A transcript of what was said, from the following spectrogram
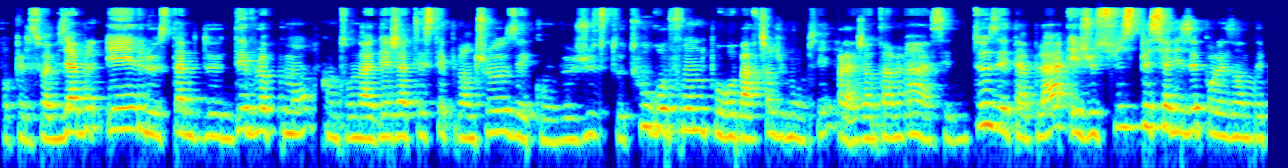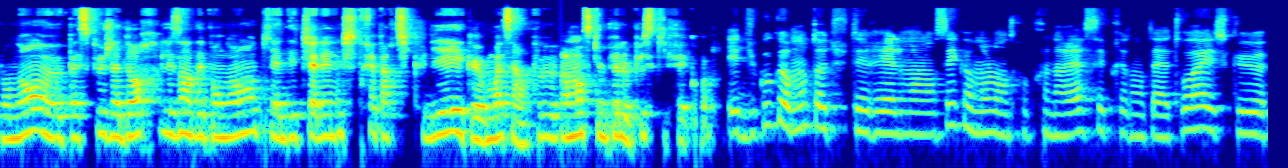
pour qu'elle soit viable et le stade de développement quand on a déjà testé plein de choses et qu'on veut juste tout refondre pour repartir du bon pied. Voilà, j'interviens à ces deux étapes-là et je suis spécialisée pour les indépendants parce parce que j'adore les indépendants, qu'il y a des challenges très particuliers et que moi, c'est un peu vraiment ce qui me fait le plus kiffer. Quoi. Et du coup, comment toi, tu t'es réellement lancé Comment l'entrepreneuriat s'est présenté à toi? Est-ce que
